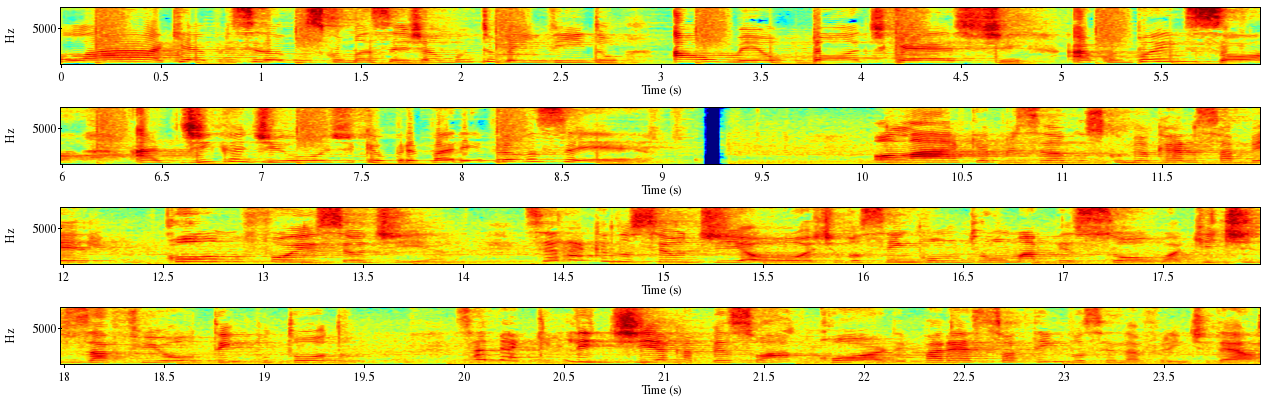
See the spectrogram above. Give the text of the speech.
Olá, aqui é a Priscila Guscuma, seja muito bem-vindo ao meu podcast. Acompanhe só a dica de hoje que eu preparei para você. Olá, aqui é a Priscila Guscuma, eu quero saber como foi o seu dia. Será que no seu dia hoje você encontrou uma pessoa que te desafiou o tempo todo? Sabe aquele dia que a pessoa acorda e parece só tem você na frente dela?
